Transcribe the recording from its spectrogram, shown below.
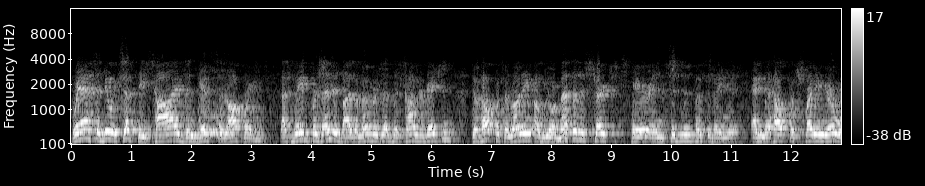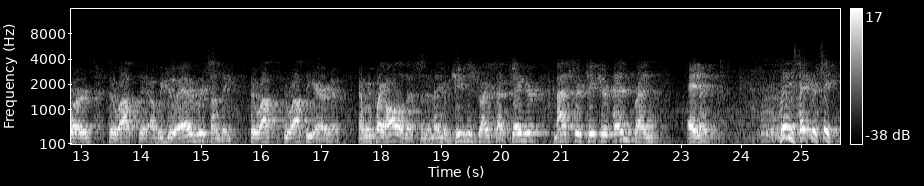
We ask that you accept these tithes and gifts and offerings that's being presented by the members of this congregation to help with the running of your Methodist Church here in Sidman, Pennsylvania, and to help with spreading your word throughout the, uh, we do every Sunday throughout, throughout the area. And we pray all of this in the name of Jesus Christ, our Savior, Master, Teacher, and Friend. Amen. Please take your seats.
